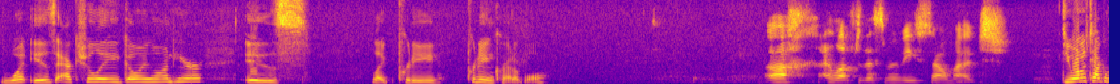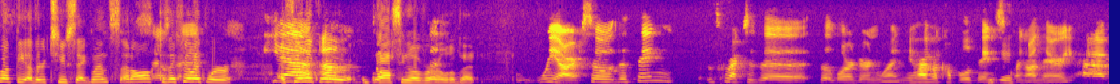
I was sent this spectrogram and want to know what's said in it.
what is actually going on here is like pretty pretty incredible. Ugh, I loved this movie so much. Do you want to talk about the other two segments at all? Because so I feel like we're, yeah, I feel like we're um, glossing over a little bit. We are. So the thing, let's go back to the the Laura Dern one. You have a couple of things mm-hmm. going on there. You have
